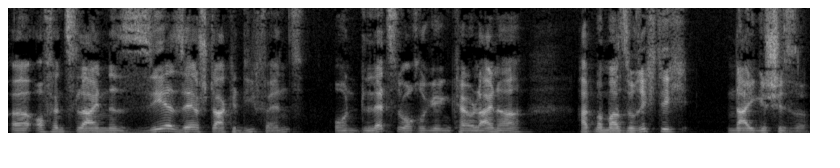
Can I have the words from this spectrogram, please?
äh, Offense Line, eine sehr, sehr starke Defense. Und letzte Woche gegen Carolina hat man mal so richtig Neigeschisse,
